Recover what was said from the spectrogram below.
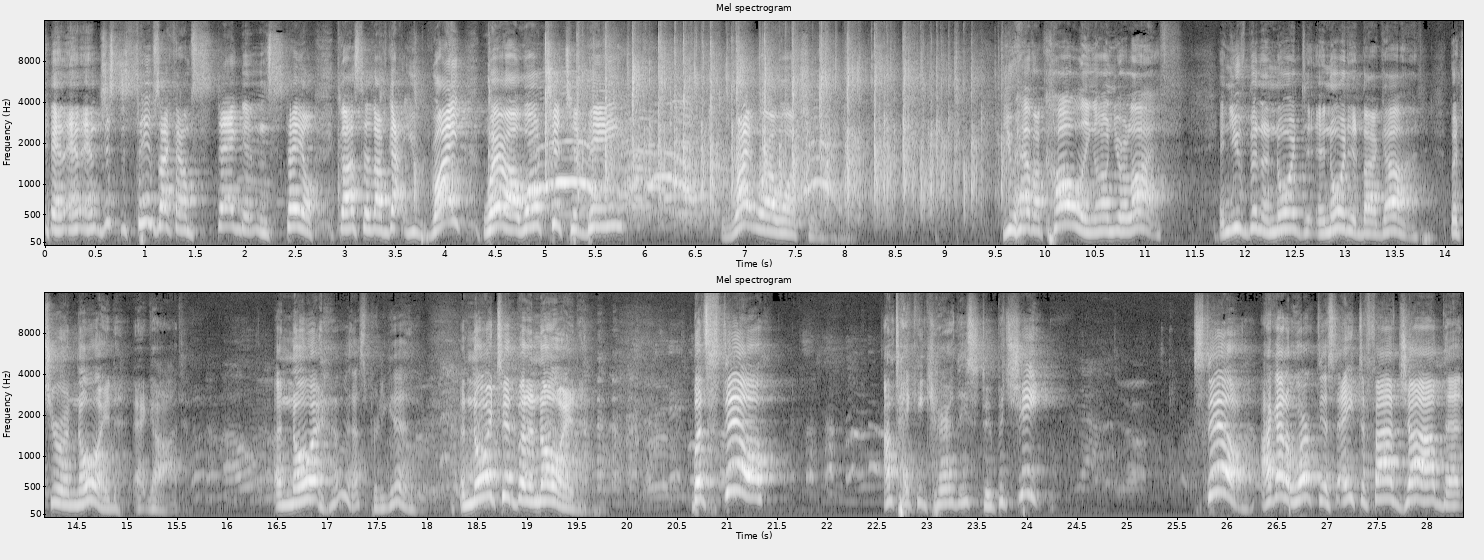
and, and, and just it seems like I'm stagnant and stale. God says, I've got you right where I want you to be, right where I want you. You have a calling on your life, and you've been anointed, anointed by God, but you're annoyed at God. Annoyed, oh, that's pretty good. Anointed but annoyed. But still, I'm taking care of these stupid sheep. Still, I got to work this eight to five job that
